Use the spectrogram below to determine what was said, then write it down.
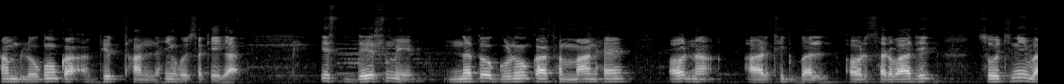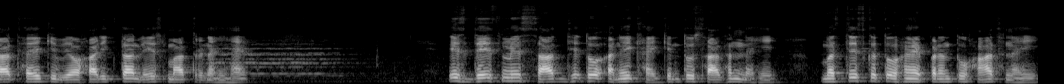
हम लोगों का अभ्युत्थान नहीं हो सकेगा। इस देश में न तो गुणों का सम्मान है और न आर्थिक बल, और सर्वाधिक सोचनी बात है कि व्यवहारिकता लेस मात्र नहीं है। इस देश में साध्य तो अनेक हैं, किंतु साधन नहीं। मस्तिष्क तो हैं, परंतु हाथ नहीं।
